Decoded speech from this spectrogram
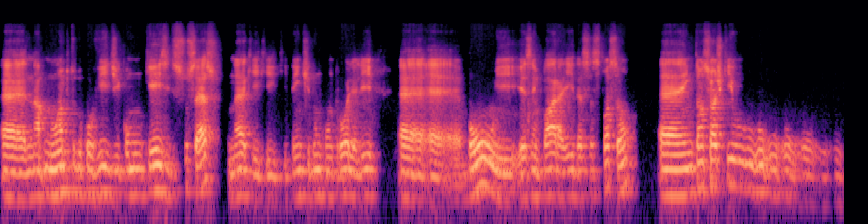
é, na, no âmbito do Covid como um case de sucesso, né, que, que, que tem tido um controle ali é, é bom e exemplar aí dessa situação. então, assim, eu acho que o, o, o,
